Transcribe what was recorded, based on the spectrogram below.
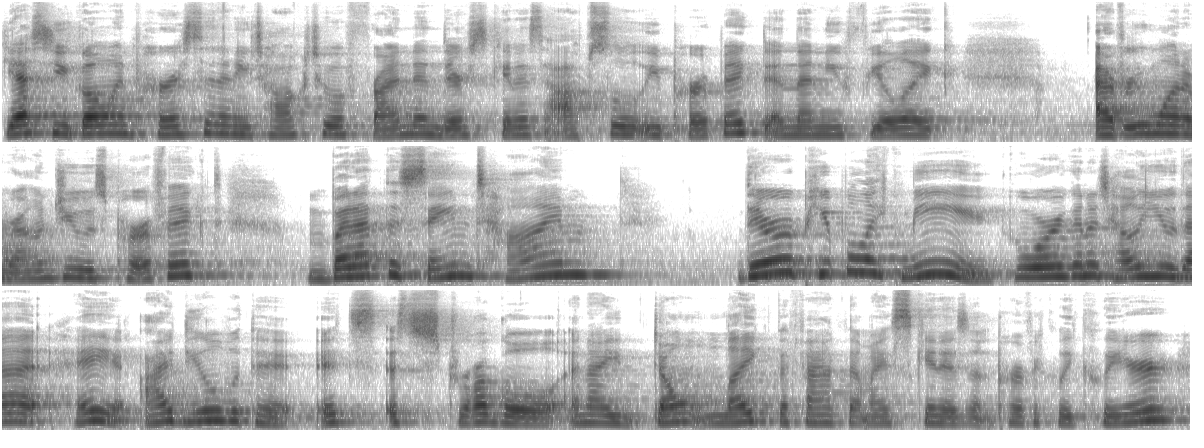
yes, you go in person and you talk to a friend and their skin is absolutely perfect, and then you feel like everyone around you is perfect But at the same time, there are people like me who are going to tell you that, hey, I deal with it. It's a struggle, and I don't like the fact that my skin isn't perfectly clear.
